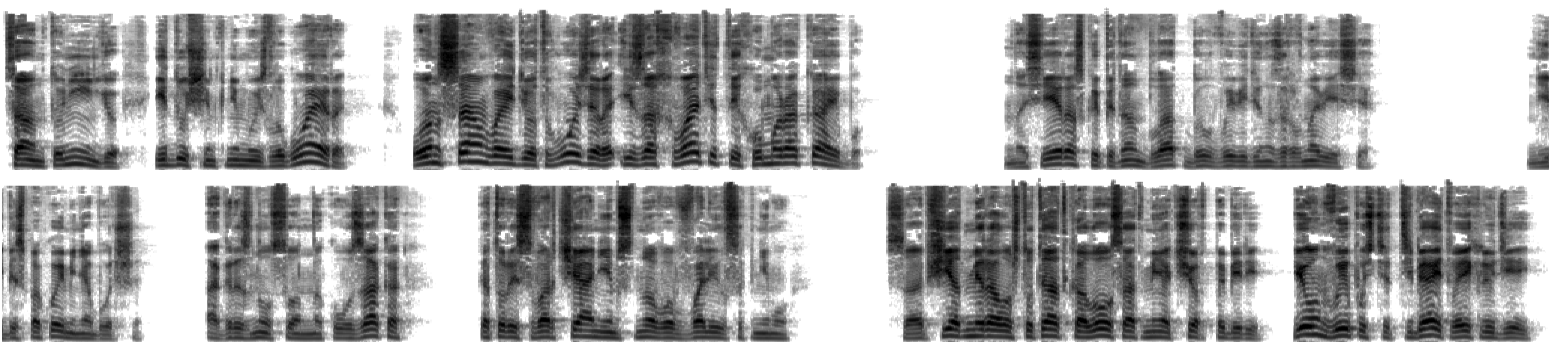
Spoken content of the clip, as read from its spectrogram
Сан-Антониньо, идущим к нему из Лагуайры, он сам войдет в озеро и захватит их у Маракайбу. На сей раз капитан Блад был выведен из равновесия. «Не беспокой меня больше», — огрызнулся он на Каузака, который с ворчанием снова ввалился к нему. «Сообщи адмиралу, что ты откололся от меня, черт побери, и он выпустит тебя и твоих людей.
